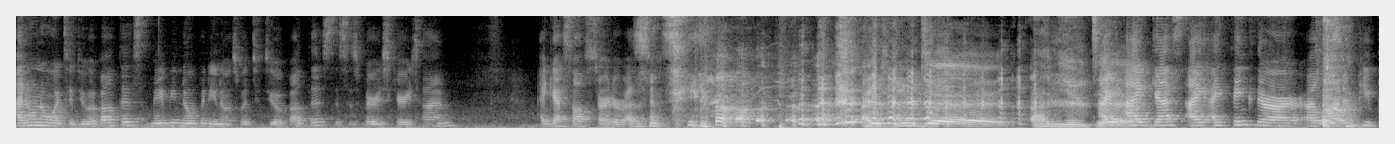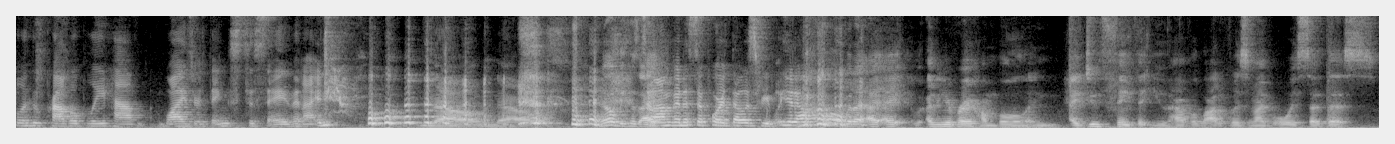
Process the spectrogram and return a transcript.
I don't know what to do about this. Maybe nobody knows what to do about this. This is a very scary time. I guess I'll start a residency. and you did. And you did. I, I guess I, I think there are a lot of people who probably have wiser things to say than I do. no, no. No, because so I, am going to support those people, you know? no, but I, I, I mean, you're very humble, and I do think that you have a lot of wisdom. I've always said this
